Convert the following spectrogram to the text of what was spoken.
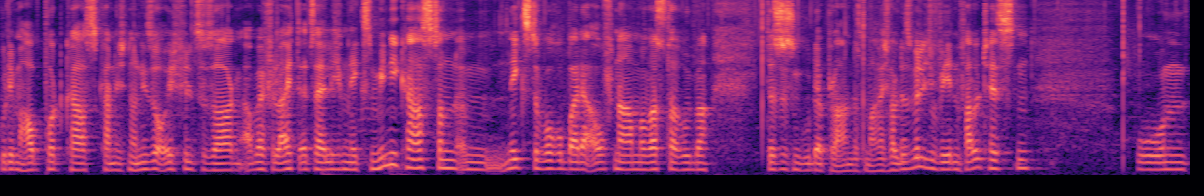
Gut, im Hauptpodcast kann ich noch nicht so euch viel zu sagen, aber vielleicht erzähle ich im nächsten Minicast dann ähm, nächste Woche bei der Aufnahme was darüber. Das ist ein guter Plan, das mache ich, weil das will ich auf jeden Fall testen. Und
